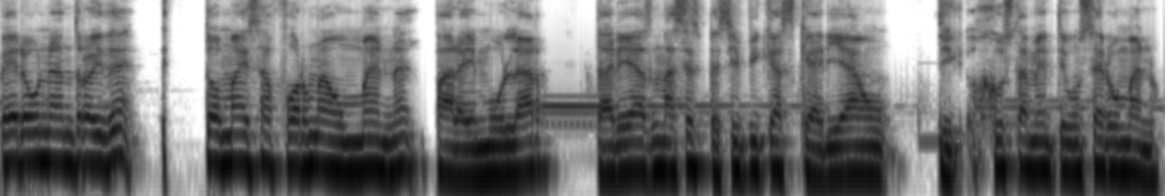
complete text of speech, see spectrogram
pero un androide toma esa forma humana para emular tareas más específicas que haría justamente un ser humano,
